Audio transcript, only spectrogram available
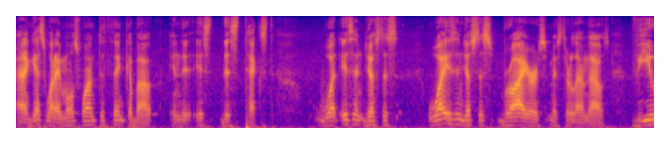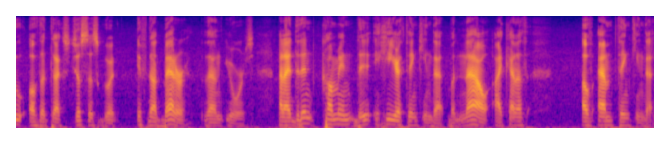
And I guess what I most want to think about in the, is this text. What isn't Justice, why isn't Justice Breyer's, Mr. Landau's, view of the text just as good, if not better, than yours. And I didn't come in here thinking that, but now I kind of, of am thinking that.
